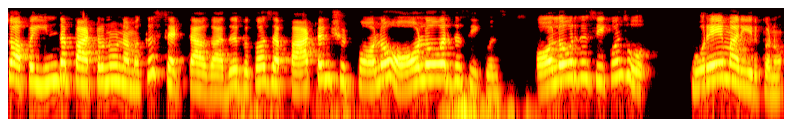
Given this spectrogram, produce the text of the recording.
சோ அப்ப இந்த பேட்டர்னும் நமக்கு செட் ஆகாது because a pattern should follow all over the sequence all over the sequence ஒரே மாதிரி இருக்கணும்.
